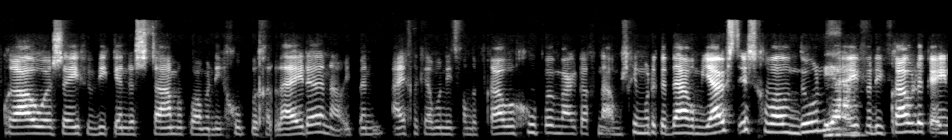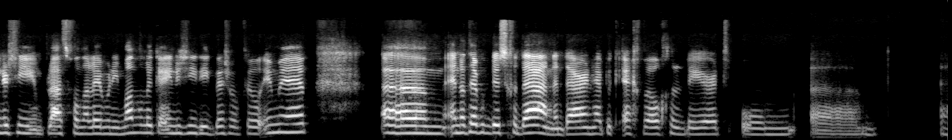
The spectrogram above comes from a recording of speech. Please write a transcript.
vrouwen zeven weekenden samenkwam en die groep begeleiden. Nou, ik ben eigenlijk helemaal niet van de vrouwengroepen, maar ik dacht, nou, misschien moet ik het daarom juist eens gewoon doen. Ja. Even die vrouwelijke energie in plaats van alleen maar die mannelijke energie die ik best wel veel in me heb. Um, en dat heb ik dus gedaan. En daarin heb ik echt wel geleerd om, um, uh,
